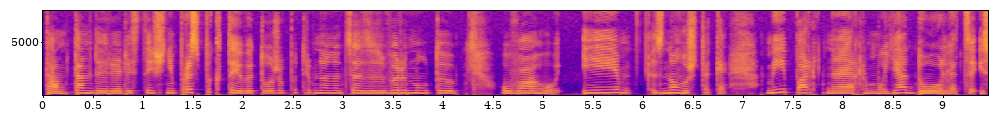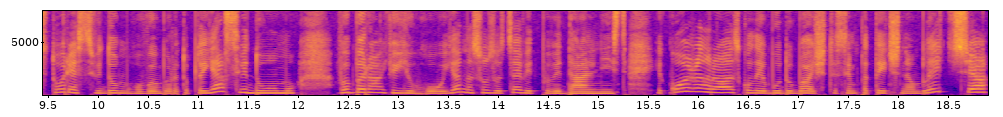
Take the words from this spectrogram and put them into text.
Там, там, де реалістичні перспективи, теж потрібно на це звернути увагу. І знову ж таки, мій партнер, моя доля це історія свідомого вибору. Тобто я свідомо вибираю його, я несу за це відповідальність. І кожен раз, коли я буду бачити симпатичне обличчя,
